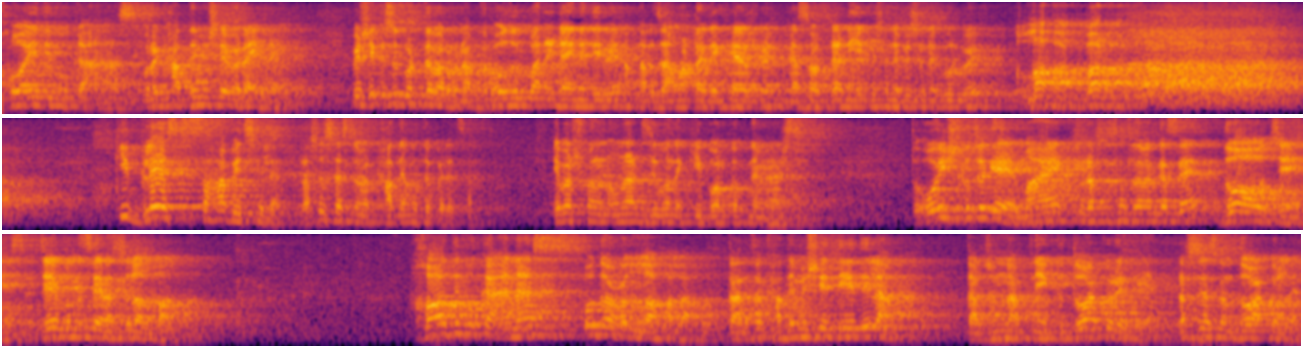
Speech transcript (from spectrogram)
খোয়াই দিব আনাস। ওরে খাদ্য হিসেবে রাখলেন বেশি কিছু করতে পারব না। আপনার হজুর পানি ডাইনে দিবে, আপনার জামাটা রেখে আসবে মেসরটা নিয়ে পিছনে পিছনে ঘুরবে। আল্লাহ কি ব্লেসড সাহাবি ছিলেন। রাসুল ইসলামের খাদেম হতে পেরেছেন। এবার শোনেন, ওনার জীবনে কি বরকত নেমে আসছে। তো ওই সুযোগে মা একটু রাসূল ইসলামের কাছে দোয়াও চেয়ে নিয়েছে যে বলেছে রাসুল আল্লাহ খাদিমুকা আনাস উদউ আল্লাহ লাহু। তার তো খাদেম সে দিয়ে দিলাম। তার জন্য আপনি একটু দোয়া করে দিন রাসূল ইসলাম দোয়া করলেন।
